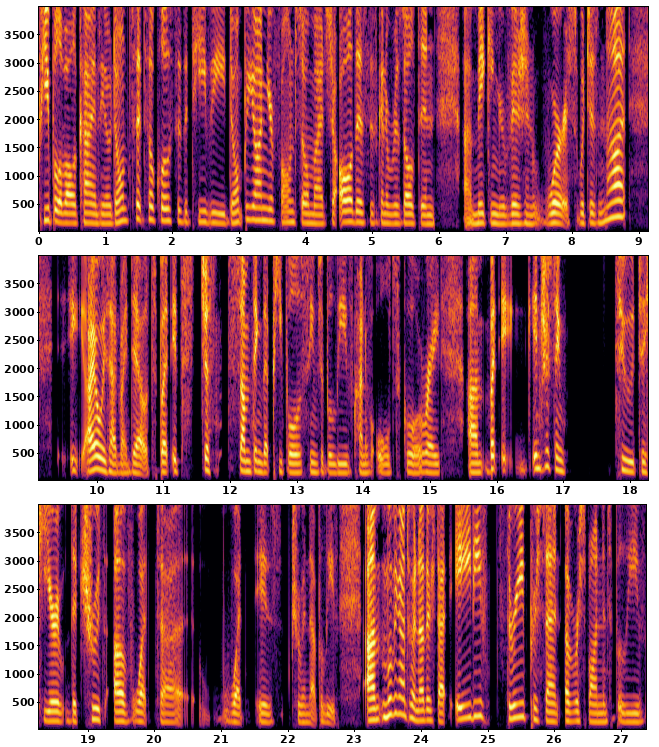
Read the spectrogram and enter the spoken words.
people of all kinds, you know, don't sit so close to the TV, don't be on your phone so much. All this is going to result in uh, making your vision worse, which is not I always had my doubts, but it's just something that people seem to believe, kind of old school, right? Um, but it, interesting to to hear the truth of what uh, what is true in that belief. Um, moving on to another stat: eighty three percent of respondents believe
